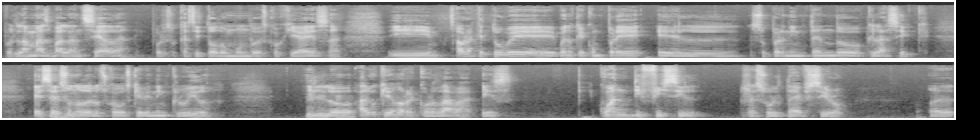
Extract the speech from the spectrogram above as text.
pues la más balanceada, por eso casi todo mundo escogía esa. Y ahora que tuve, bueno, que compré el Super Nintendo Classic, ese es uno de los juegos que viene incluido. Y lo, algo que yo no recordaba es cuán difícil resulta F-Zero. Eh,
